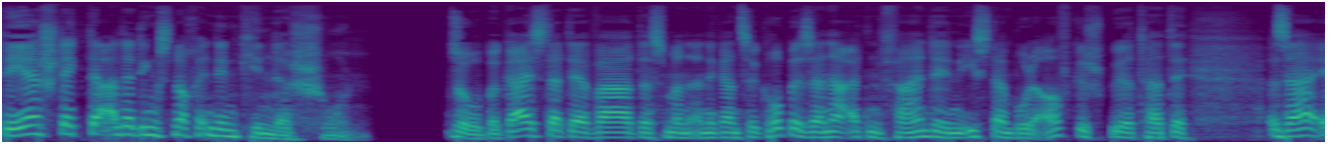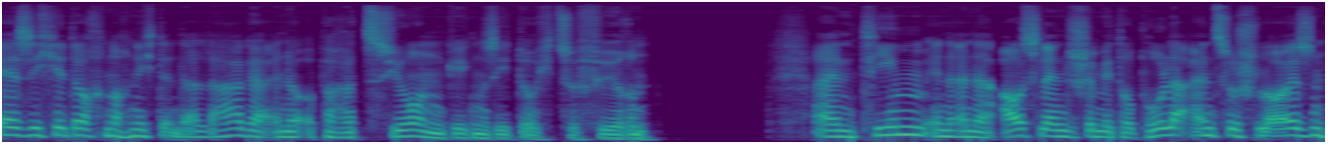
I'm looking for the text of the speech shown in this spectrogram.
Der steckte allerdings noch in den Kinderschuhen. So begeistert er war, dass man eine ganze Gruppe seiner alten Feinde in Istanbul aufgespürt hatte, sah er sich jedoch noch nicht in der Lage, eine Operation gegen sie durchzuführen. Ein Team in eine ausländische Metropole einzuschleusen,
